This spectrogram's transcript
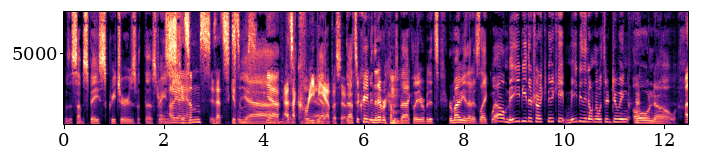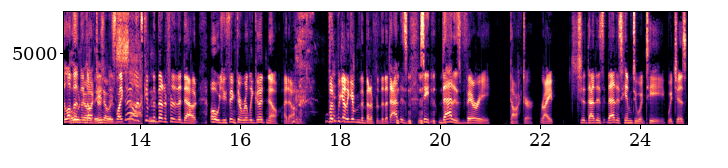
was it subspace creatures with the strange. Oh, yeah, yeah. Schisms? Is that schisms? Yeah, Yeah. I think That's a creepy Yeah. episode. That's a creepy and it never comes back later. But it's remind me of that it's like, well, maybe they're trying to communicate, maybe they don't know what they're doing. Oh no! I love oh, that the no, doctor they know is like, oh, let's give them the benefit of the doubt. Oh, you think they're really good? No, I don't. but we got to give them the benefit of the doubt. That is, see, that is very doctor, right? That is that is him to a T. Which is,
